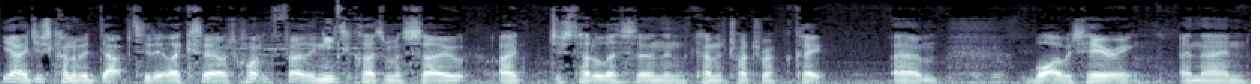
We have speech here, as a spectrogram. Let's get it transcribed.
yeah, I just kind of adapted it. Like I said, I was quite fairly new to klezmer, so I just had a listen and kind of tried to replicate um, what I was hearing. And then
